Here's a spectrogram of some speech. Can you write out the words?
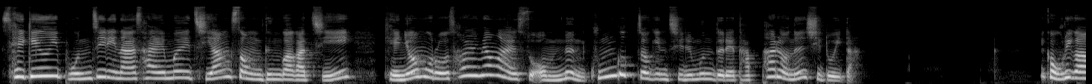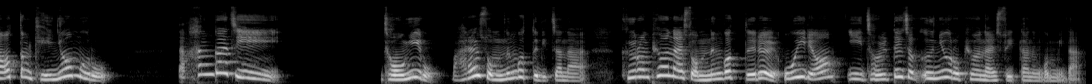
세계의 본질이나 삶의 지향성 등과 같이 개념으로 설명할 수 없는 궁극적인 질문들에 답하려는 시도이다. 그러니까 우리가 어떤 개념으로 딱 한 가지 정의로 말할 수 없는 것들 있잖아. 그런 표현할 수 없는 것들을 오히려 이 절대적 은유로 표현할 수 있다는 겁니다.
